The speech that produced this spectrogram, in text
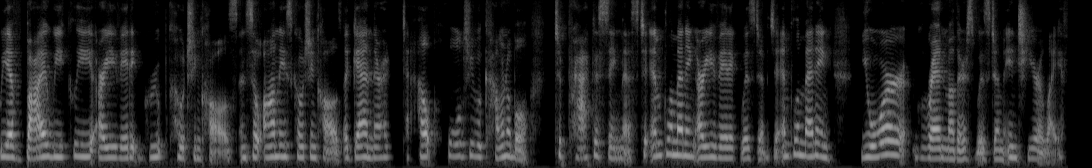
We have bi weekly Ayurvedic group coaching calls. And so, on these coaching calls, again, they're to help hold you accountable to practicing this, to implementing Ayurvedic wisdom, to implementing your grandmother's wisdom into your life.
